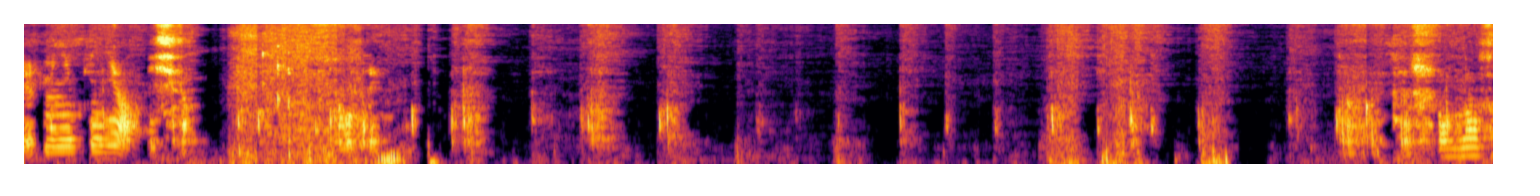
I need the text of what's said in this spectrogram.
Як мені піднятися туди. Так, це що у нас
